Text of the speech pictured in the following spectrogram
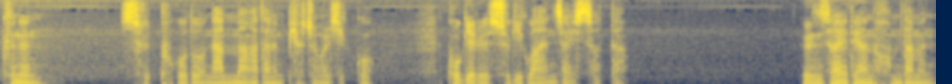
그는 슬프고도 난망하다는 표정을 짓고 고개를 숙이고 앉아 있었다. 은사에 대한 험담은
